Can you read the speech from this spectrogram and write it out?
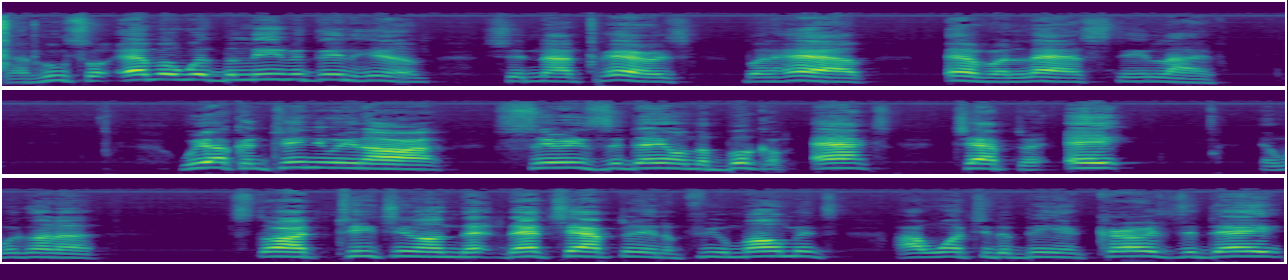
that whosoever would believeth in him should not perish, but have everlasting life. We are continuing our series today on the book of Acts, chapter 8, and we're going to start teaching on that, that chapter in a few moments. I want you to be encouraged today.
